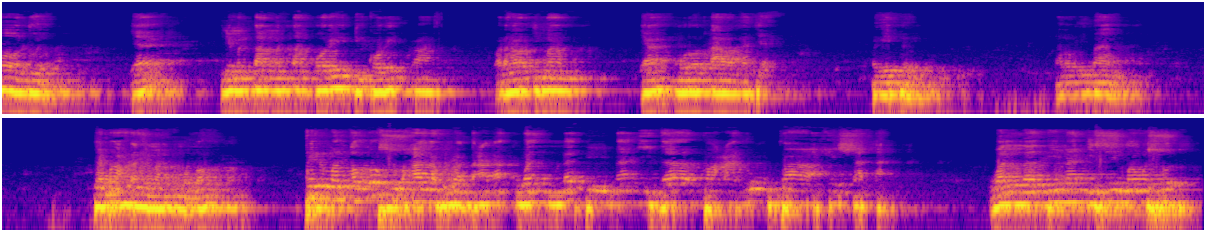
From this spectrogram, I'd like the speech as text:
makolun ya ini mentang-mentang kori dikorikan padahal imam ya murotal aja. Begitu. Kalau imam. Jamaah rahimahumullah firman Allah Subhanahu wa taala walladzina idza fa'alu fahishatan. Walladzina isim mausud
